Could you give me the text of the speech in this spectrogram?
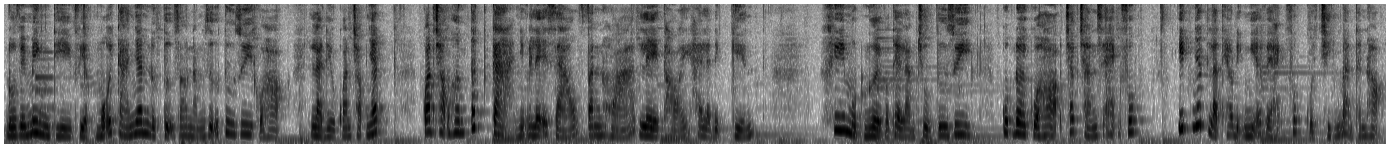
đối với mình thì việc mỗi cá nhân được tự do nắm giữ tư duy của họ là điều quan trọng nhất. Quan trọng hơn tất cả những lễ giáo, văn hóa, lề thói hay là định kiến. Khi một người có thể làm chủ tư duy, cuộc đời của họ chắc chắn sẽ hạnh phúc, ít nhất là theo định nghĩa về hạnh phúc của chính bản thân họ.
